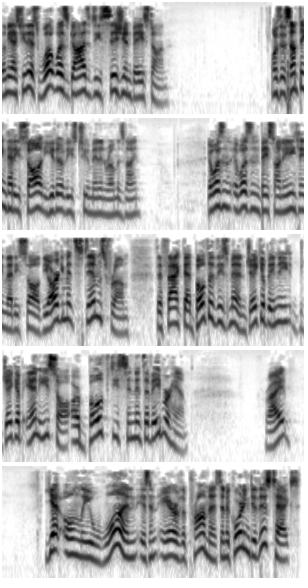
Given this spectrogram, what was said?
let me ask you this. What was God's decision based on? Was it something that he saw in either of these two men in Romans 9? It wasn't, it wasn't based on anything that he saw. The argument stems from the fact that both of these men, Jacob and, e- Jacob and Esau, are both descendants of Abraham. Right? Yet only one is an heir of the promise, and according to this text,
